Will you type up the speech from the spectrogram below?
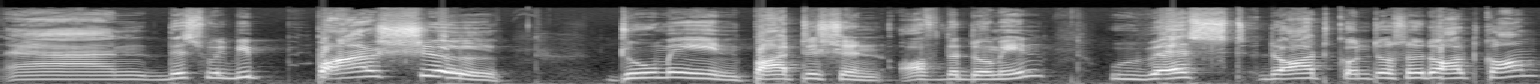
and this will be partial domain partition of the domain west.contoso.com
